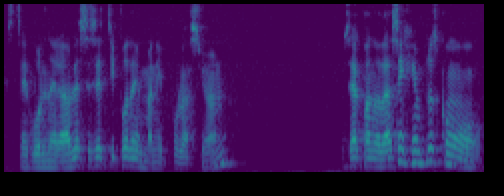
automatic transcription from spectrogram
este vulnerables a ese tipo de manipulación. O sea, cuando das ejemplos como,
